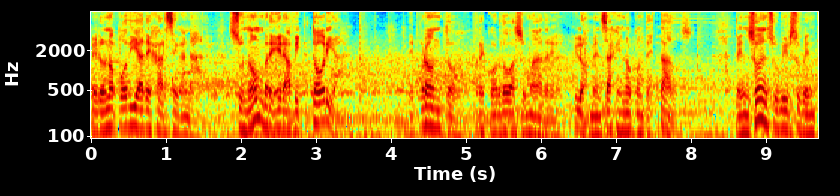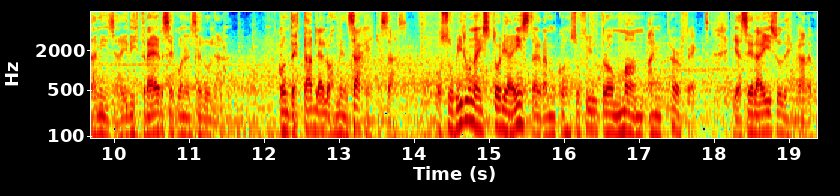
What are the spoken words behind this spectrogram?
pero no podía dejarse ganar. Su nombre era Victoria. De pronto recordó a su madre y los mensajes no contestados. Pensó en subir su ventanilla y distraerse con el celular. Contestarle a los mensajes quizás, o subir una historia a Instagram con su filtro Mom I'm Perfect y hacer ahí su descargo.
